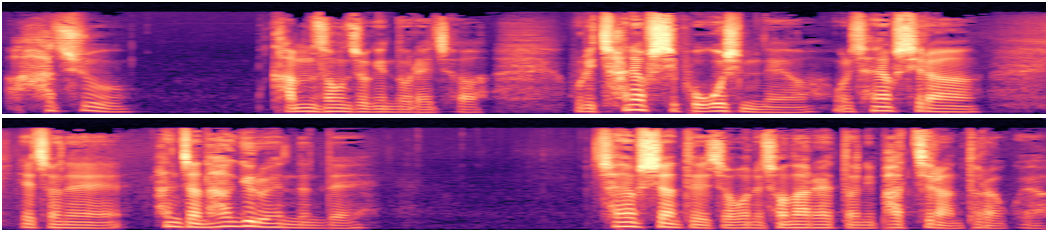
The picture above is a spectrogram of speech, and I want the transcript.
아주 감성적인 노래죠. 우리 찬혁 씨 보고 싶네요. 우리 찬혁 씨랑 예전에 한잔 하기로 했는데 찬혁 씨한테 저번에 전화를 했더니 받질 않더라고요.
